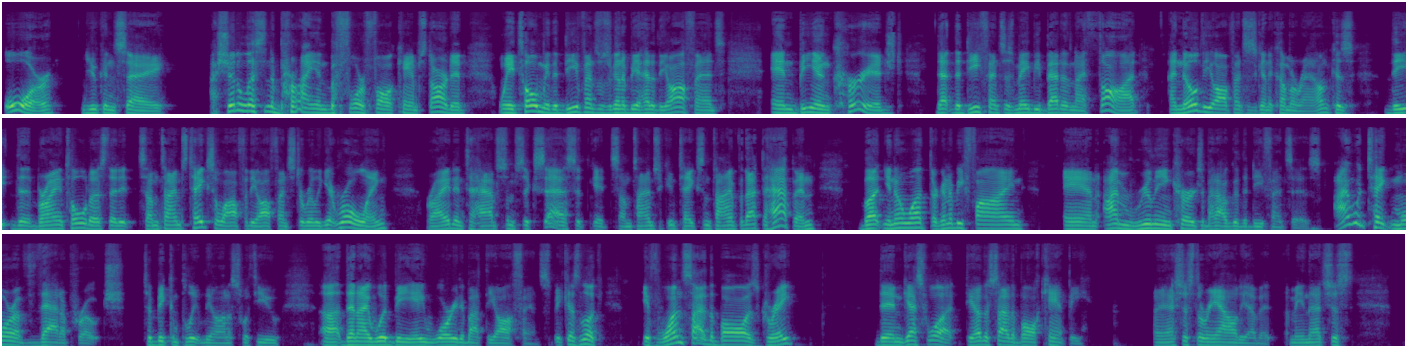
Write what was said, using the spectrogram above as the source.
Or you can say, I should have listened to Brian before fall camp started when he told me the defense was going to be ahead of the offense, and be encouraged that the defense is maybe better than I thought. I know the offense is going to come around because the the Brian told us that it sometimes takes a while for the offense to really get rolling right? And to have some success, it, it sometimes it can take some time for that to happen. But you know what? They're going to be fine. And I'm really encouraged about how good the defense is. I would take more of that approach, to be completely honest with you, uh, than I would be worried about the offense. Because look, if one side of the ball is great, then guess what? The other side of the ball can't be. I mean, that's just the reality of it. I mean, that's just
